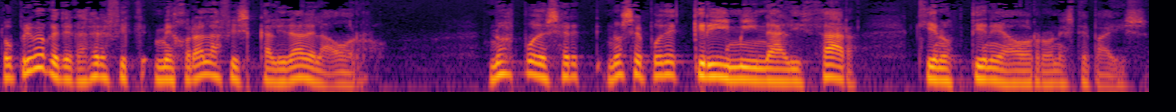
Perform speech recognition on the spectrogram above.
lo primero que tiene que hacer es mejorar la fiscalidad del ahorro. No, puede ser, no se puede criminalizar quien obtiene ahorro en este país.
